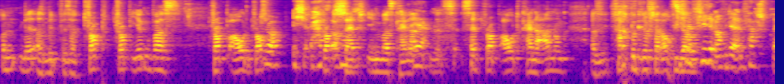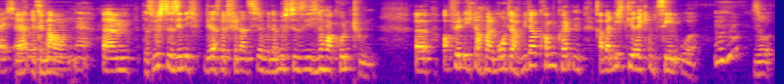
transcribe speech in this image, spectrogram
und mit, also mit so Drop, Drop irgendwas, Drop out, Drop, Drop, ich Drop Set, irgendwas, keine Ahnung, ja. Set Drop out, keine Ahnung. Also Fachbegriff dann auch wieder. Ich viel dann auch wieder in Fachsprech. Also ja, genau. Man, ja. Ähm, das wüsste sie nicht, wie das mit Finanzierung, da müsste sie sich nochmal kundtun äh, ob wir nicht nochmal Montag wiederkommen könnten, aber nicht direkt um 10 Uhr. Mhm. So.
